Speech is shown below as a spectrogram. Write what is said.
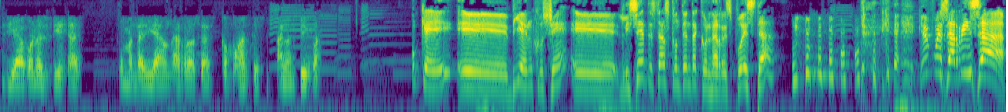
diría buenos días, le mandaría unas rosas como antes, a la antigua. Ok, eh, bien, José. Eh, Lisette, ¿estás contenta con la respuesta? ¿Qué, qué fue esa risa?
